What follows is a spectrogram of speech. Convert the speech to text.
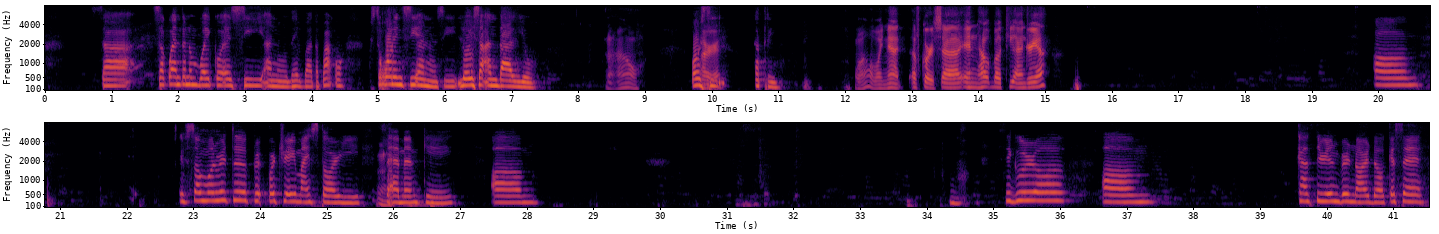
sa, sa kwento ng buhay ko is si, ano, dahil bata pa ako, gusto ko rin si, ano, si Loisa Andalio Wow. or All si right. Catherine. Wow, why not? Of course. Uh, and how about you, Andrea? Um, if someone were to pr- portray my story sa MMK, um, siguro, um, Catherine Bernardo. Kasi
